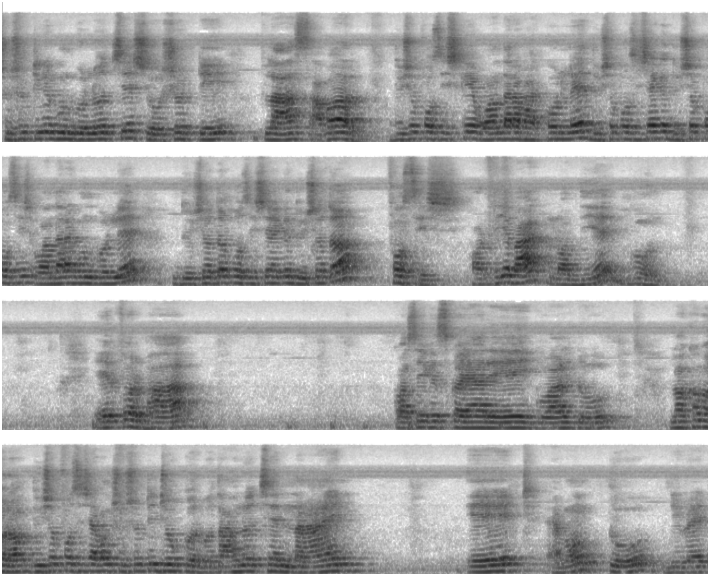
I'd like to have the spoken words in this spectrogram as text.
ষষট্টিকে গুণ করলে হচ্ছে চৌষট্টি প্লাস আবার দুইশো পঁচিশকে ওয়ান দ্বারা ভাগ করলে দুইশো পঁচিশ একে দুইশো পঁচিশ ওয়ান দ্বারা গুণ করলে দুইশত পঁচিশ একে দুইশত পঁচিশ। হর দিয়ে ভাগ, লব দিয়ে গুণ। এরপর ভাগ cosec square A equal to, লক্ষ্য করো, দুইশো পঁচিশ এবং ষষট্টি যোগ করব, তাহলে হচ্ছে নাইন, এইট এবং two divide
